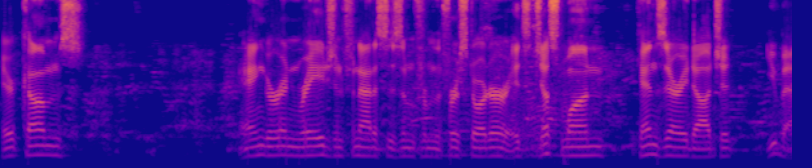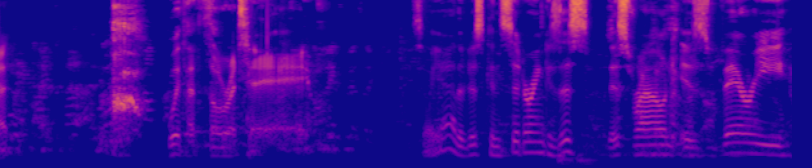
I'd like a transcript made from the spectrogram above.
Here it comes. Anger and rage and fanaticism from the first order. It's just one. Can Zeri dodge it? You bet. With authority. So yeah, they're just considering because this this round is very,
